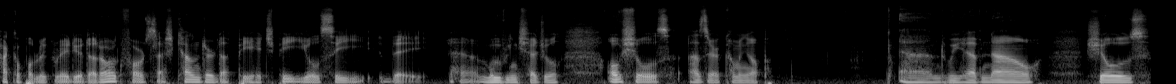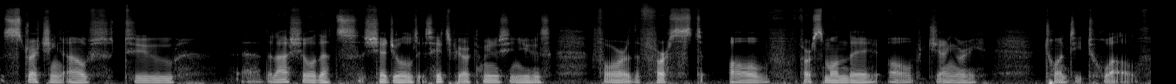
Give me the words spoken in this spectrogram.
hackerpublicradio.org forward slash calendar.php, you'll see the uh, moving schedule of shows as they're coming up. And we have now shows stretching out to uh, the last show that's scheduled is HPR Community News for the 1st of first Monday of January 2012.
